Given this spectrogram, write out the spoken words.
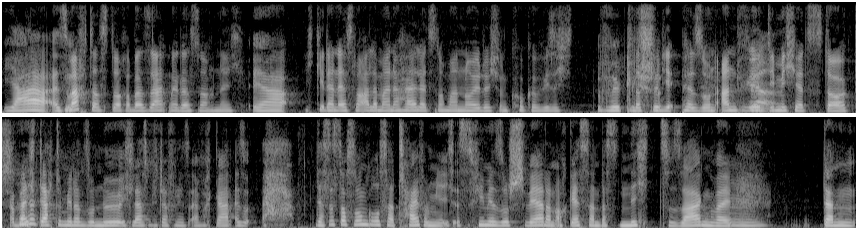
ja, also Mach das doch, aber sag mir das noch nicht. ja, Ich gehe dann erstmal alle meine Highlights nochmal neu durch und gucke, wie sich wirklich das für die Person anfühlt, Ja. die mich jetzt stalkt. Aber ich dachte mir dann so, nö, ich lasse mich davon jetzt einfach gar nicht. Also, das ist doch so ein großer Teil von mir. Ich, es fiel mir so schwer, dann auch gestern das nicht zu sagen, weil Mhm. Dann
